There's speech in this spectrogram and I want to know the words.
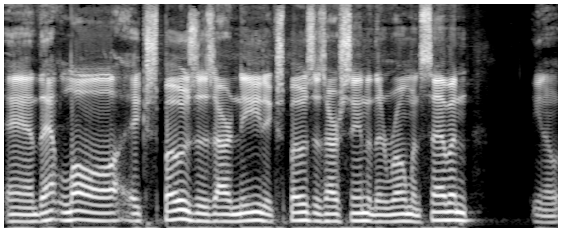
and that law exposes our need, exposes our sin. And then Romans seven, you know,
